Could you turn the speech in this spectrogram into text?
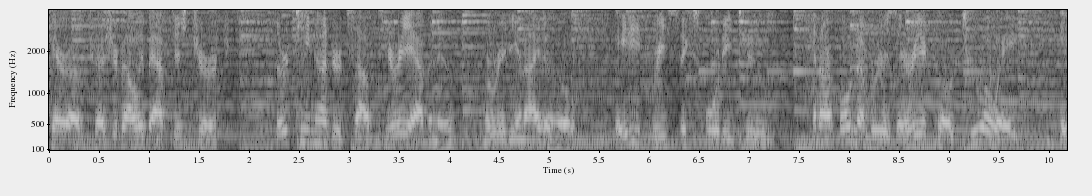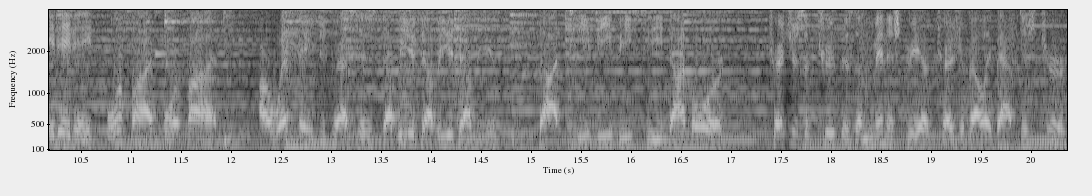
care of Treasure Valley Baptist Church, 1300 South Teare Avenue, Meridian, Idaho, 83642. And our phone number is area code 208 888 4545. Our webpage address is www.tvbc.org. Treasures of Truth is a ministry of Treasure Valley Baptist Church.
